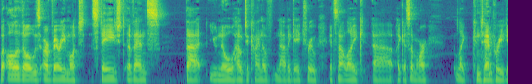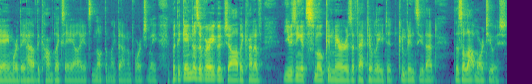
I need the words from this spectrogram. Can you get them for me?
but all of those are very much staged events that you know how to kind of navigate through. It's not like uh, I guess a more like contemporary game where they have the complex AI. It's nothing like that, unfortunately. But the game does a very good job at kind of using its smoke and mirrors effectively to convince you that there's a lot more to it.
